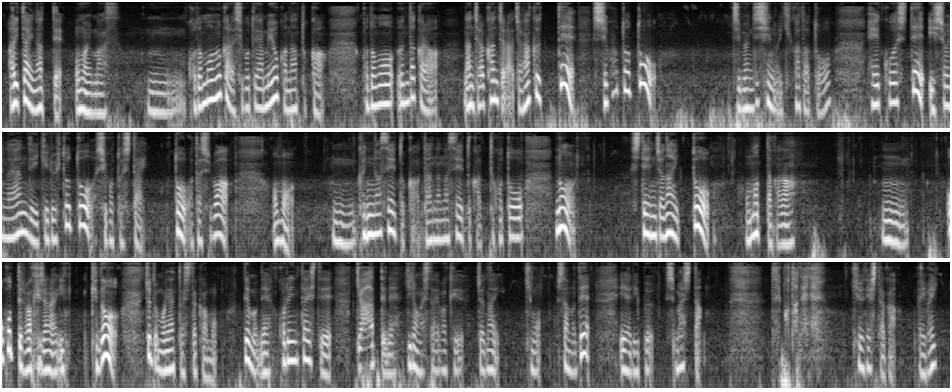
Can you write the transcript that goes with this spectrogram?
ありたいなって思います。うん、子供を産むから仕事辞めようかなとか、子供を産んだからなんちゃらかんちゃらじゃなくって、仕事と自分自身の生き方と並行して一緒に悩んでいける人と仕事したいと私は思う。うん、国のせいとか旦那のせいとかってことの視点じゃないと思ったかな。うん。怒ってるわけじゃないけど、ちょっともやっとしたかも。でもね、これに対してギャーってね、議論したいわけじゃない気もしたので、エアリープしました。ということでね、急でしたが、バイバイ。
